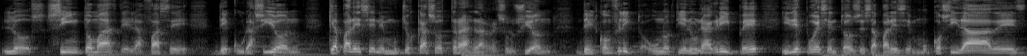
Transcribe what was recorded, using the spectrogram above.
los síntomas de la fase de curación que aparecen en muchos casos tras la resolución del conflicto. Uno tiene una gripe y después entonces aparecen mucosidades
